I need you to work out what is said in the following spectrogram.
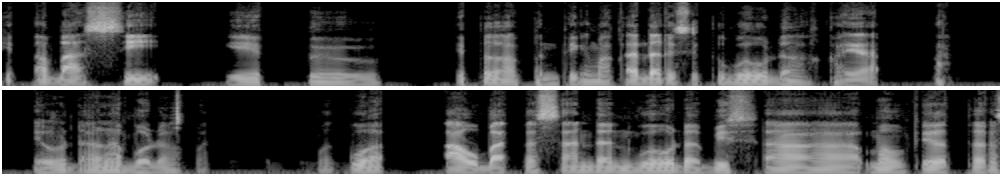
kita basi gitu. Itu nggak penting. Makanya dari situ gue udah kayak ah ya udahlah bodo amat gue tahu batasan dan gue udah bisa memfilter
